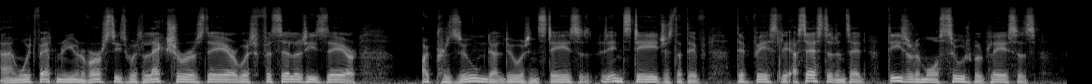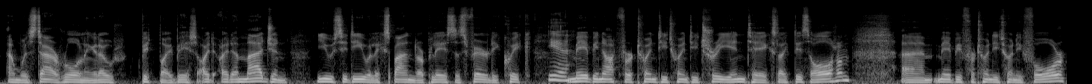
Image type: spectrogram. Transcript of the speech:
um, with veterinary universities, with lecturers there, with facilities there. I presume they'll do it in stages, in stages that they've they've basically assessed it and said these are the most suitable places, and we'll start rolling it out bit by bit. I'd, I'd imagine UCD will expand our places fairly quick. Yeah. Maybe not for 2023 intakes like this autumn, um, maybe for 2024,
